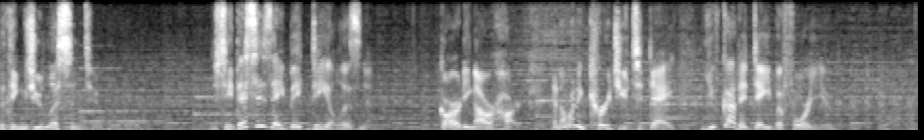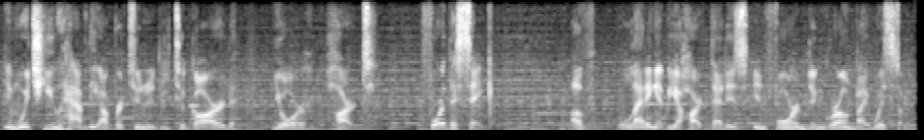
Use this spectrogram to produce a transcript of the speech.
the things you listen to. You see, this is a big deal, isn't it? Guarding our heart. And I want to encourage you today you've got a day before you in which you have the opportunity to guard your heart for the sake of letting it be a heart that is informed and grown by wisdom.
